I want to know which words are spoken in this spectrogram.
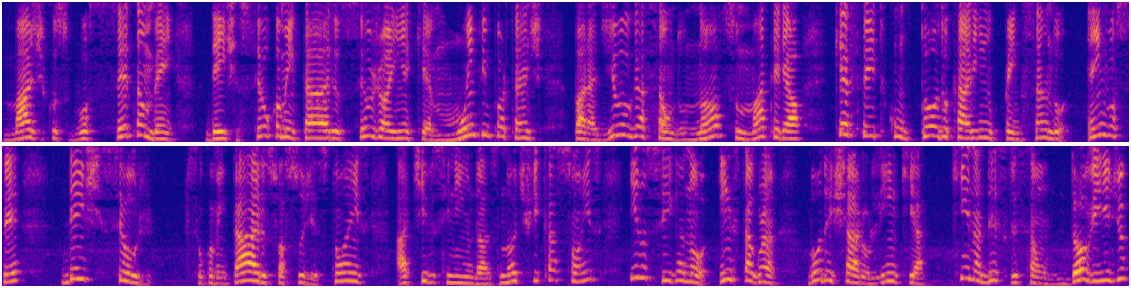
mágicos você também. Deixe seu comentário, seu joinha, que é muito importante para a divulgação do nosso material, que é feito com todo carinho, pensando em você. Deixe seu, seu comentário, suas sugestões, ative o sininho das notificações e nos siga no Instagram. Vou deixar o link aqui na descrição do vídeo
